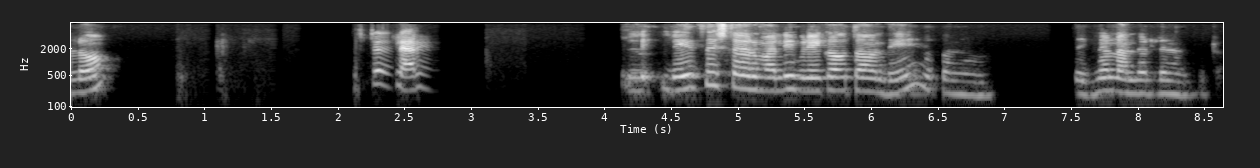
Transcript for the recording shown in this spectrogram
హలో? లేదు సిస్టర్ మళ్ళీ బ్రేక్ అవుతా ఉంది. సిగ్నల్ అందట్లేదు అనుకుంటా.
